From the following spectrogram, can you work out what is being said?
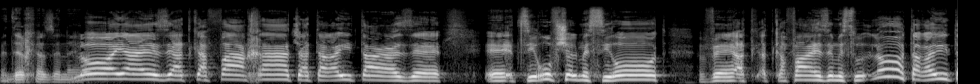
בדרך כלל זה נעים. לא היה איזה התקפה אחת שאתה ראית איזה אה, צירוף של מסירות והתקפה איזה מסו... לא, אתה ראית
